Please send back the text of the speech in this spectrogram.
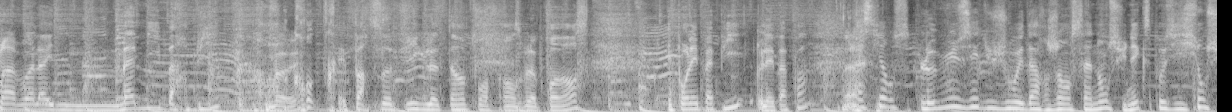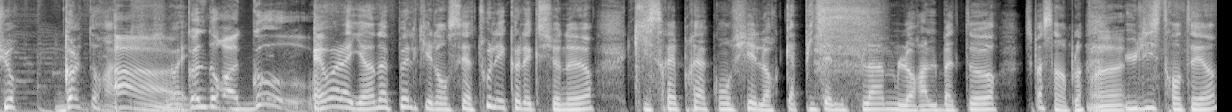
Ben voilà une mamie Barbie rencontrée par Sophie Glotin pour France Bleu Provence. Et pour les papis, les papas, patience, le musée du jouet d'argent s'annonce une exposition sur Goldorak. Ah, Ouais. Goldorak, go Et voilà, il y a un appel qui est lancé à tous les collectionneurs qui seraient prêts à confier leur Capitaine Flamme, leur Albator. C'est pas simple. hein. Ouais. Ulysse 31.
